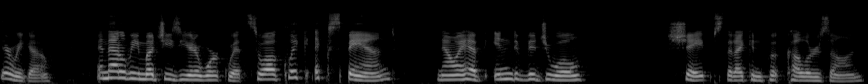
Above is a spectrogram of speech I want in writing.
There we go. And that'll be much easier to work with. So I'll click expand now I have individual shapes that I can put colors on.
